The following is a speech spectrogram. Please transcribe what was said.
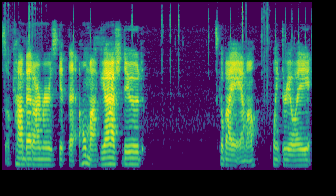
So combat armors, get that. Oh my gosh, dude. Let's go buy ammo. .308.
